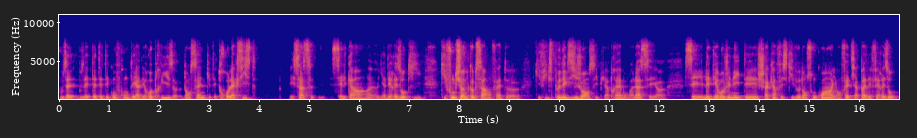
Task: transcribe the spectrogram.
vous avez, peut-être été confronté à des reprises d'enseignes qui étaient trop laxistes, et ça c'est le cas. Hein. Il y a des réseaux qui, qui fonctionnent comme ça en fait, qui fixent peu d'exigences, et puis après, bon bah là c'est c'est l'hétérogénéité, chacun fait ce qu'il veut dans son coin et en fait, il n'y a pas d'effet réseau.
